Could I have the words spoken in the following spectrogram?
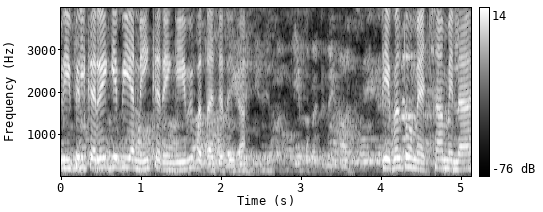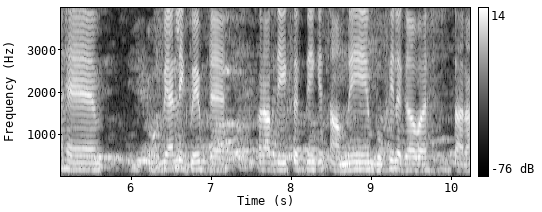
रिफ़िल करेंगे भी या नहीं करेंगे, ये भी पता चलेगा। टेबल तो हमें अच्छा मिला है वेल इक्विप्ड है और आप देख सकते हैं कि सामने बुफे लगा हुआ है सारा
